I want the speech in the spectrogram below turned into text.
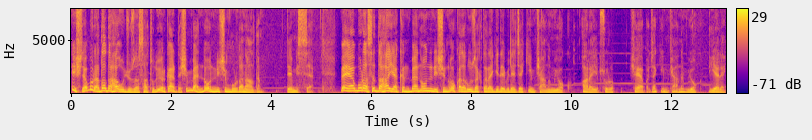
işte burada daha ucuza satılıyor kardeşim ben de onun için buradan aldım demişse veya burası daha yakın ben onun için o kadar uzaklara gidebilecek imkanım yok arayıp sorup şey yapacak imkanım yok diyerek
